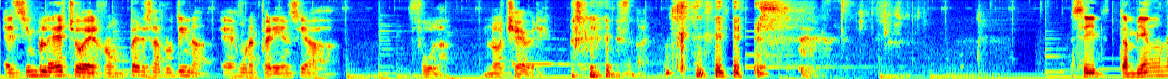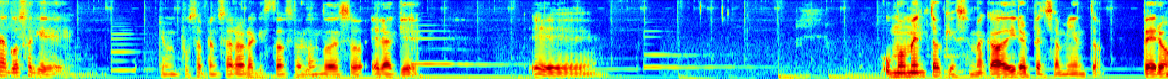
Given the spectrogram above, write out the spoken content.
el simple hecho de romper esa rutina es una experiencia fula, no chévere. sí, también una cosa que, que me puse a pensar ahora que estabas hablando de eso era que eh, un momento que se me acaba de ir el pensamiento, pero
